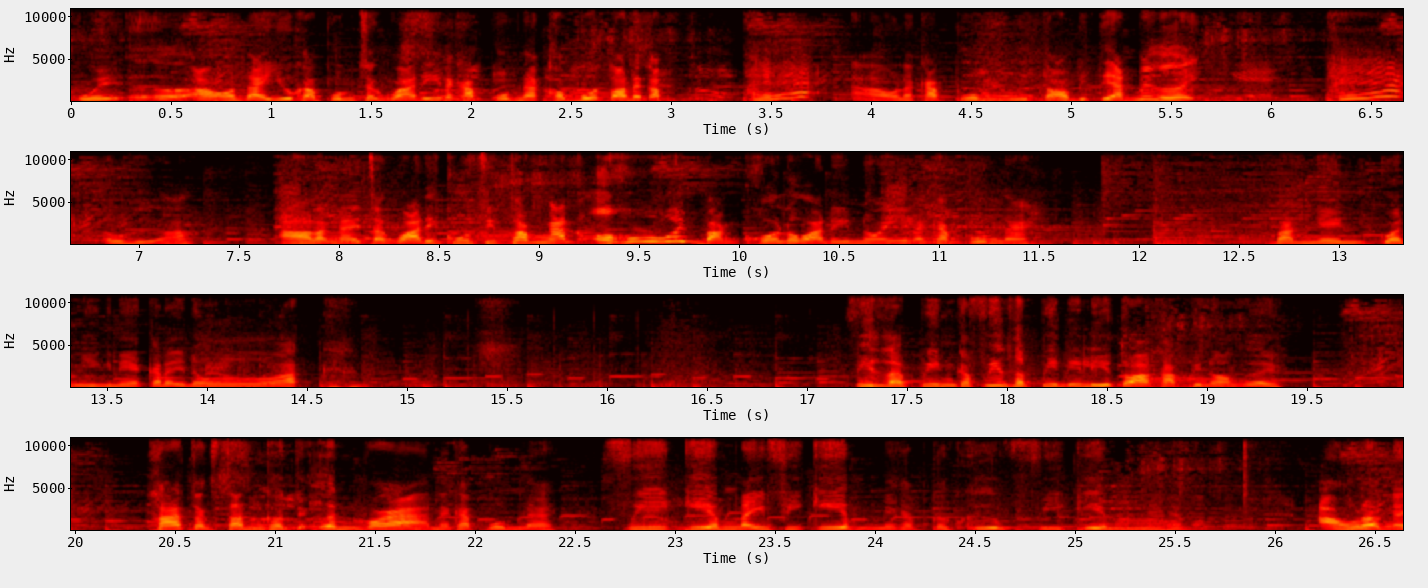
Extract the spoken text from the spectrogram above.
โอ้ยเออเอาได้อยู่ครับผมจังหวะนี้นะครับผมนะคอมโบตอนนี้กับแพ้เอาละครับผมมีต่อมีเตียนไม่เลยแพ้เอาเหรอ เอาละไงจังหวะนี้คูณสิบทำงานโอ้โหบังโคนระหว่างน้อยๆนะครับผมนะบังเงินกว่านี้เนี่ยก็ได้ดอกฟีสปินกับฟีสปินอีหลีตัวครับพี่น้องเอ้ยถ้าจากสันเขาจะเอื้อนว่านะครับผมนะฟรีเกมในฟรีเกมนะครับก็คือฟรีเกมนะครับเอาแล้วไง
